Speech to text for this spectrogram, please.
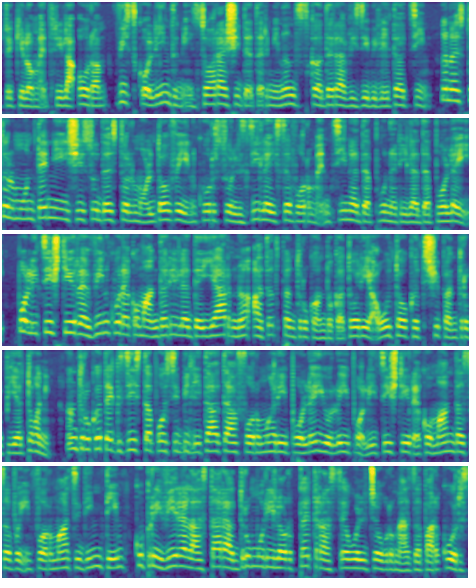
de km la oră, viscolind ninsoarea și determinând scăderea vizibilității. În estul Munteniei și sud-estul Moldovei, în cursul zilei, se vor menține depunerile de polei. Polițiștii revin cu recomandările de iarnă atât pentru conducătorii auto cât și pentru pietoni. Întrucât există posibilitatea formării poleiului, polițiștii recomandă recomandă să vă informați din timp cu privire la starea drumurilor pe traseul ce urmează parcurs.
